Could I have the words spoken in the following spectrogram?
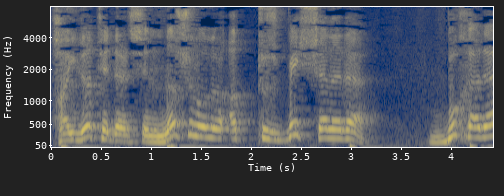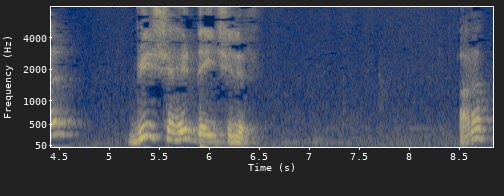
hayret edersin. Nasıl olur 35 senede Bu kadar bir şehir değişilir. Arap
